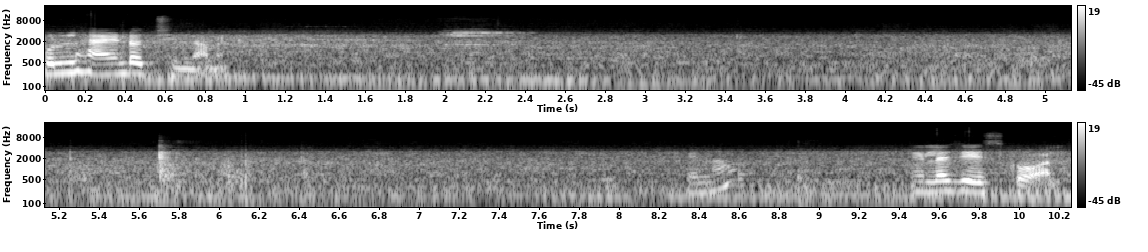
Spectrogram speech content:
ఫుల్ హ్యాండ్ వచ్చింది ఆమెకి. ఓకేనా? ఇలా చేసుకోవాలి.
